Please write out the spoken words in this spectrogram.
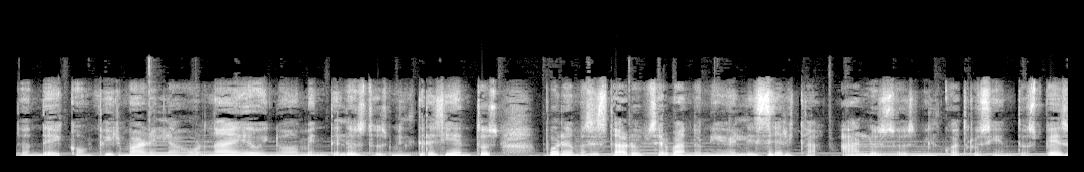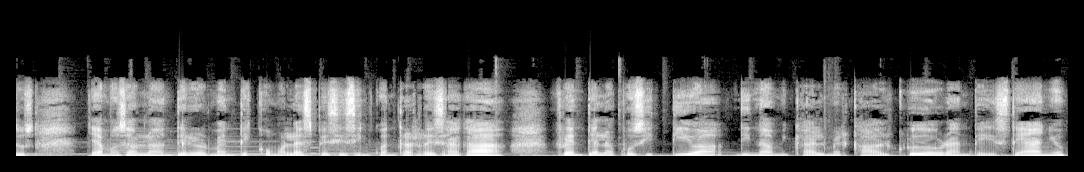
donde de confirmar en la jornada de hoy nuevamente los 2.300, podemos estar observando niveles cerca a los 2.400 pesos. Ya hemos hablado anteriormente cómo la especie se encuentra rezagada frente a la positiva dinámica del mercado del crudo durante este año,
